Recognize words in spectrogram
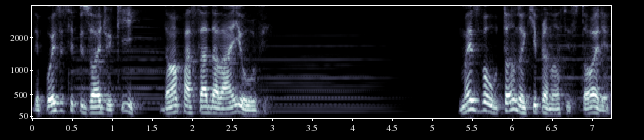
Depois desse episódio aqui, dá uma passada lá e ouve. Mas voltando aqui para nossa história,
